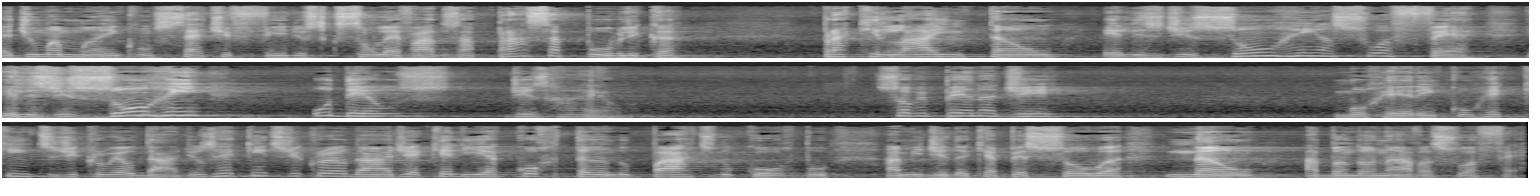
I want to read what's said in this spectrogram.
é de uma mãe com sete filhos que são levados à praça pública para que lá então eles desonrem a sua fé, eles desonrem o Deus de Israel, sob pena de morrerem com requintes de crueldade. Os requintes de crueldade é que ele ia cortando partes do corpo à medida que a pessoa não abandonava a sua fé.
